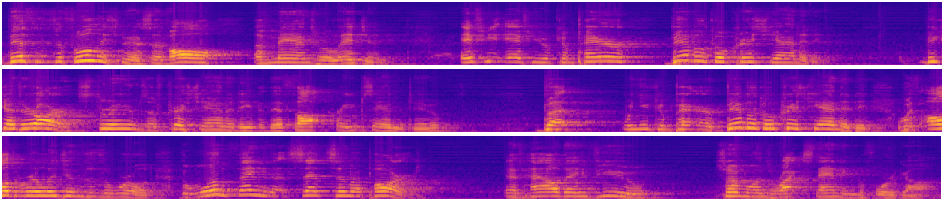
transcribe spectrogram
This is the foolishness of all of man's religion. If you, if you compare biblical Christianity, because there are streams of Christianity that the thought creeps into, but when you compare biblical Christianity with all the religions of the world, the one thing that sets them apart is how they view someone's right standing before God.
